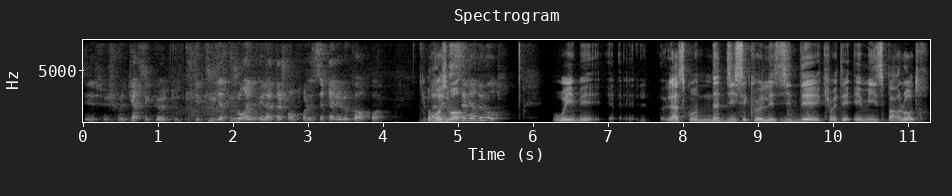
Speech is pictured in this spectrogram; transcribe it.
ce que je veux dire, c'est que tout, tout- tout- il y a toujours une, une attache entre le sechel et le corps, quoi. Heureusement. Si ça vient de l'autre. Oui, mais euh, là, ce qu'on a dit, c'est que les idées qui ont été émises par l'autre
